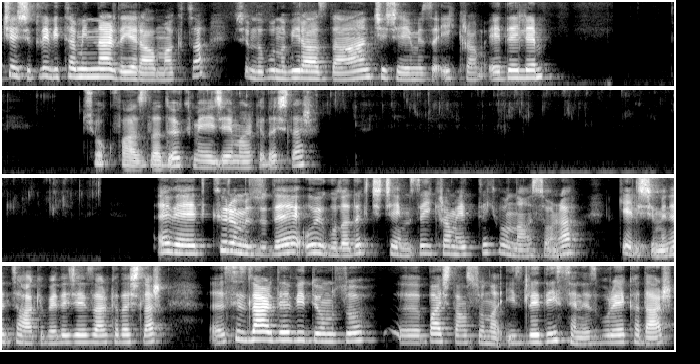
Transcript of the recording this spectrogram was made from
çeşitli vitaminler de yer almakta. Şimdi bunu birazdan çiçeğimize ikram edelim. Çok fazla dökmeyeceğim arkadaşlar. Evet, kürümüzü de uyguladık. Çiçeğimize ikram ettik. Bundan sonra gelişimini takip edeceğiz arkadaşlar. Ee, sizler de videomuzu e, baştan sona izlediyseniz, buraya kadar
